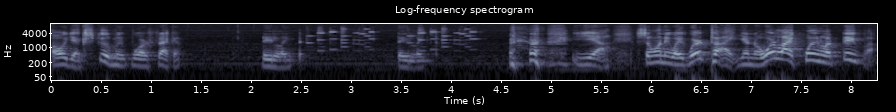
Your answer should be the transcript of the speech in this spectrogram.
oh, yeah, excuse me for a second. Delete. Delete. yeah. So anyway, we're tight. You know, we're like Queen Latifah.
